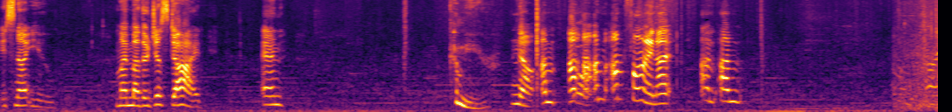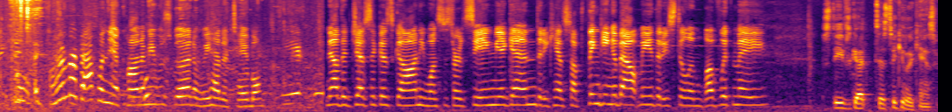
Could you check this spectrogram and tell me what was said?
It's not you. My mother just died. And Come here. no, I'm I, I'm I'm fine. I I'm I'm Remember back when the economy was good and we had a table? Now that Jessica's gone, he wants to start seeing me again, that he can't stop thinking about me, that he's still in love with me, Steve's got testicular cancer.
